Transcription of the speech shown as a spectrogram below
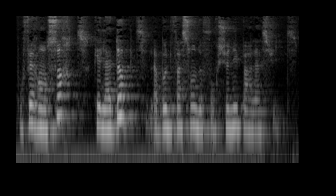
pour faire en sorte qu'elle adopte la bonne façon de fonctionner par la suite.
